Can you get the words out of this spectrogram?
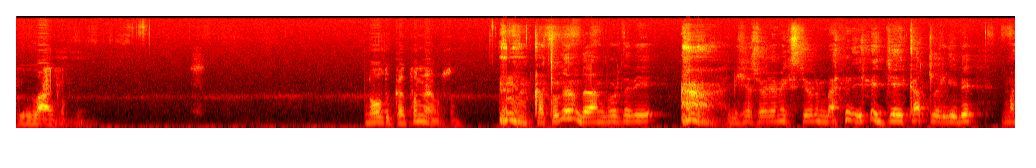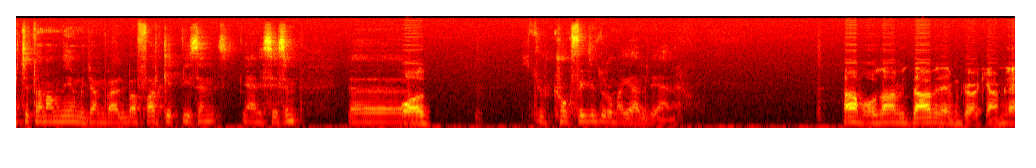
Yıllardır. Ne oldu katılmıyor musun? Katılıyorum da ben burada bir bir şey söylemek istiyorum. Ben Jay Cutler gibi maçı tamamlayamayacağım galiba. Fark ettiysen yani sesim eee, O, çok- çok feci duruma geldi yani. tamam o zaman biz devam edelim Görkem'le.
